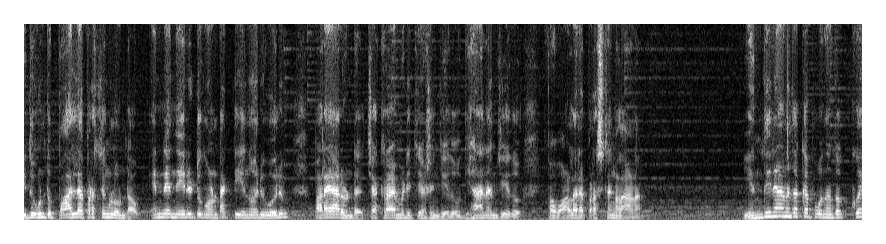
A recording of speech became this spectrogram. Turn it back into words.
ഇതുകൊണ്ട് പല പ്രശ്നങ്ങളും ഉണ്ടാവും. എന്നെ നേരിട്ട് കോൺടാക്ട് ചെയ്യുന്നവർ പോലും പറയാറുണ്ട് ചക്ര മെഡിറ്റേഷൻ ചെയ്തു ധ്യാനം ചെയ്തു. ഇപ്പോൾ വളരെ പ്രശ്നങ്ങളാണ്. എന്തിനാണ് ഇതൊക്കെ പോകുന്നത്? അതൊക്കെ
